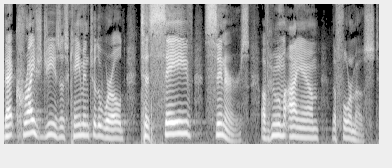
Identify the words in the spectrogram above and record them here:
that Christ Jesus came into the world to save sinners, of whom I am the foremost."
